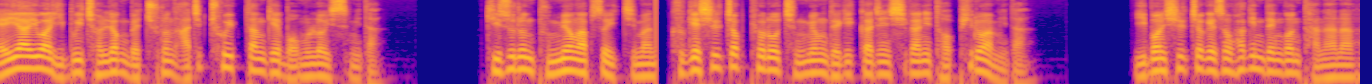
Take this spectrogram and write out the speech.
AI와 EV 전력 매출은 아직 초입 단계에 머물러 있습니다. 기술은 분명 앞서 있지만 그게 실적표로 증명되기까진 시간이 더 필요합니다. 이번 실적에서 확인된 건 단 하나,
